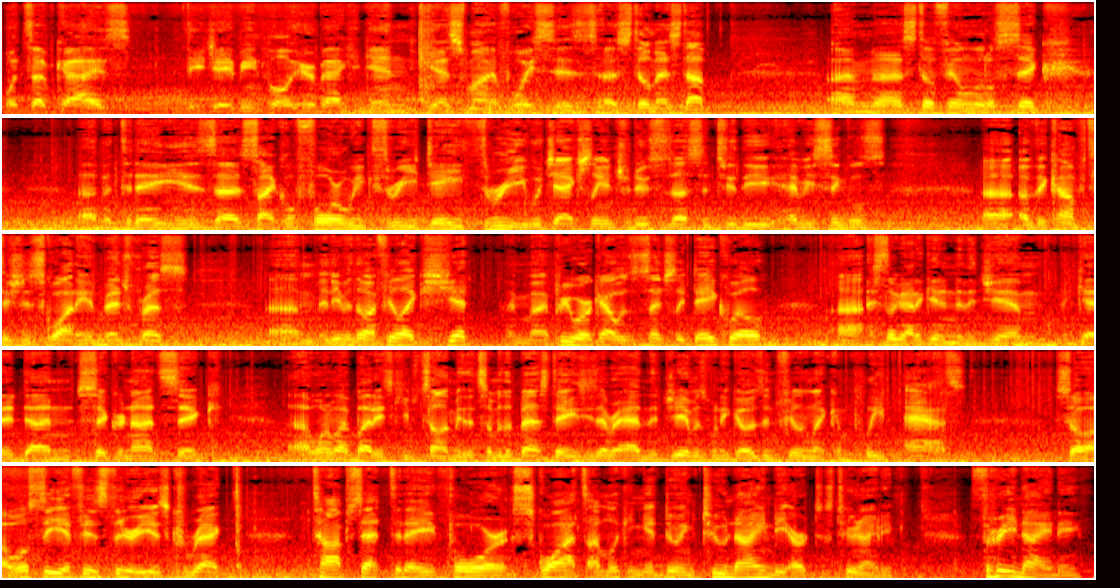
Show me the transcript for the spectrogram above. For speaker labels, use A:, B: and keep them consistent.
A: What's up, guys? DJ Beanpole here back again. Yes, my voice is uh, still messed up. I'm uh, still feeling a little sick, uh, but today is uh, cycle four, week three, day three, which actually introduces us into the heavy singles uh, of the competition squat and bench press. Um, and even though I feel like shit, I mean, my pre-workout was essentially Dayquil. Uh, I still got to get into the gym and get it done, sick or not sick. Uh, one of my buddies keeps telling me that some of the best days he's ever had in the gym is when he goes in feeling like complete ass. So uh, we'll see if his theory is correct. Top set today for squats, I'm looking at doing 290, or just 290, 390.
